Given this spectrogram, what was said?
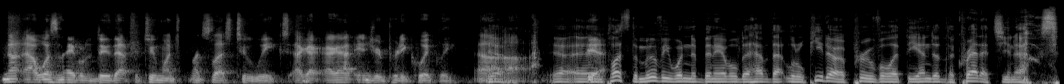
not, I wasn't able to do that for two months, much less two weeks. I got I got injured pretty quickly. Yeah. Uh, Yeah. And, yeah. and plus, the movie wouldn't have been able to have that little PETA approval at the end of the credits, you know? So,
